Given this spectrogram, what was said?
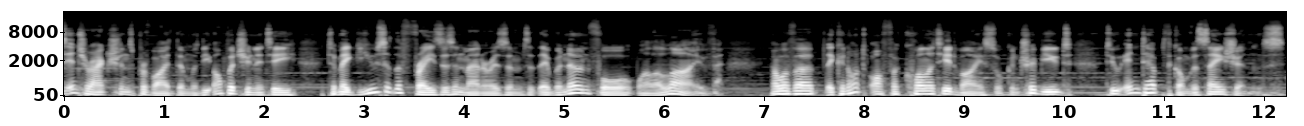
interactions provide them with the opportunity to make use of the phrases and mannerisms that they were known for while alive. However, they cannot offer quality advice or contribute to in depth conversations.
